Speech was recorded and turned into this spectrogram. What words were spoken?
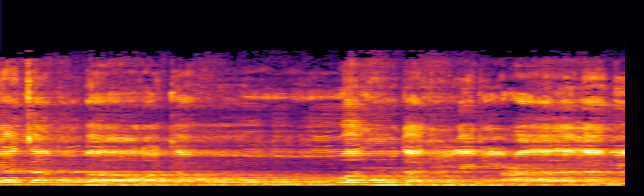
مكة مباركا وهدى للعالمين.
